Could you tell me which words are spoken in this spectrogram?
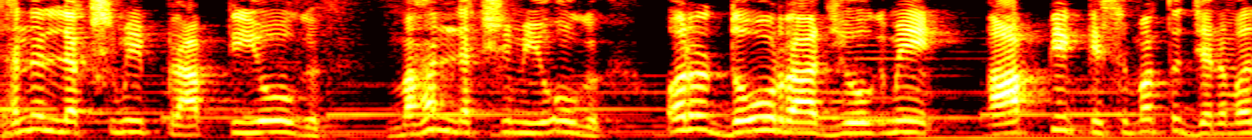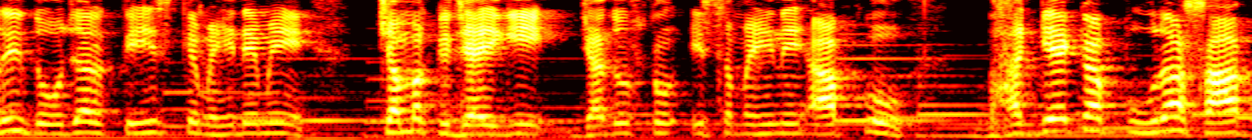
धन लक्ष्मी प्राप्ति योग महान लक्ष्मी योग और दो राजयोग में आपकी किस्मत जनवरी 2023 के महीने में चमक जाएगी। जा दोस्तों, इस महीने आपको भाग्य का पूरा साथ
